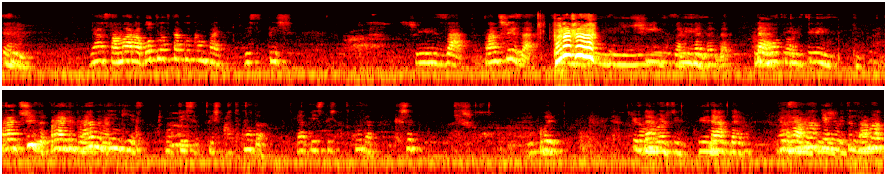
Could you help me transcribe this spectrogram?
Сын. Я сама работала в такой компании. 200 тысяч. Шиза. Франшиза. Франшиза. Франшиза, да, да, да. Да, франшиза, правильно, Правильно правильно. деньги есть. Ну, 200 тысяч. Откуда? Я 200 тысяч. Откуда? Скажи, Говорит, да, да, да. я сама, я сама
